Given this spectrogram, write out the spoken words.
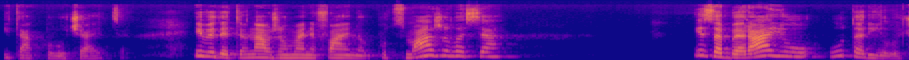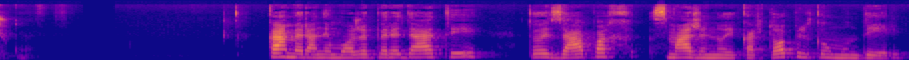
І так виходить. І видите, вона вже у мене файно підсмажилася. І забираю у тарілочку. Камера не може передати той запах смаженої картопельки в мундирі.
